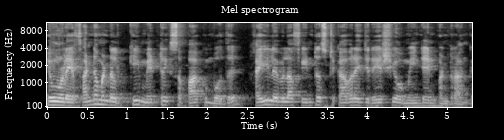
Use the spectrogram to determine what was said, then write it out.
இவங்களுடைய ஃபண்டமெண்டல் கீ மெட்ரிக்ஸை பார்க்கும்போது high level of interest coverage ratio maintain பண்ணுறாங்க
